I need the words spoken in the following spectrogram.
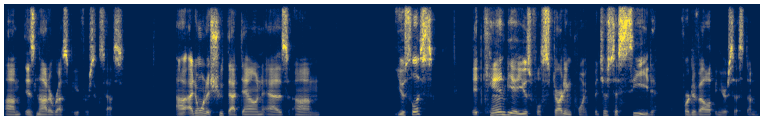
um, is not a recipe for success. Uh, I don't want to shoot that down as um, useless. It can be a useful starting point, but just a seed for developing your system,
